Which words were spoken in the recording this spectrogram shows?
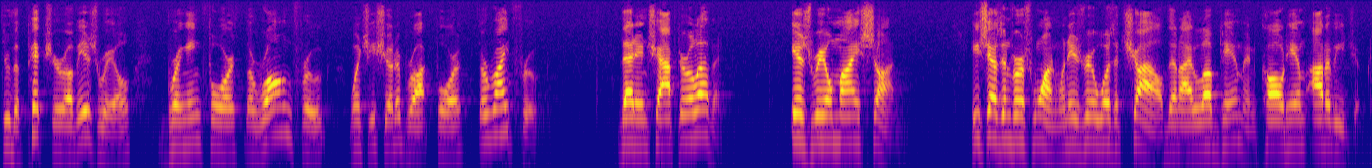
through the picture of Israel bringing forth the wrong fruit when she should have brought forth the right fruit. Then in chapter 11, Israel, my son, he says in verse 1 When Israel was a child, then I loved him and called him out of Egypt.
